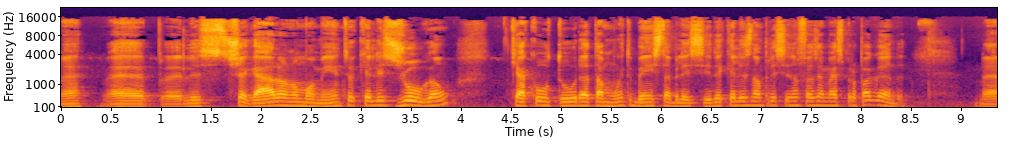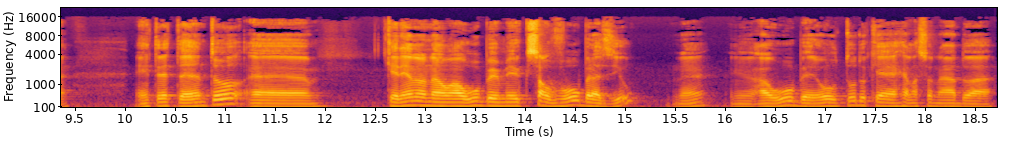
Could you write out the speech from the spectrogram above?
Né? É, eles chegaram no momento que eles julgam que a cultura está muito bem estabelecida e que eles não precisam fazer mais propaganda. Né? Entretanto, é, querendo ou não, a Uber meio que salvou o Brasil. Né? A Uber ou tudo que é relacionado a,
